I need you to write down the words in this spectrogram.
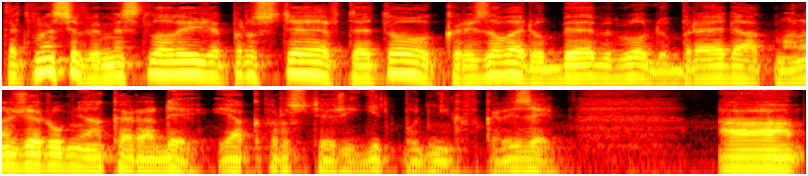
tak jsme si vymysleli, že prostě v této krizové době by bylo dobré dát manažerům nějaké rady, jak prostě řídit podnik v krizi. A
